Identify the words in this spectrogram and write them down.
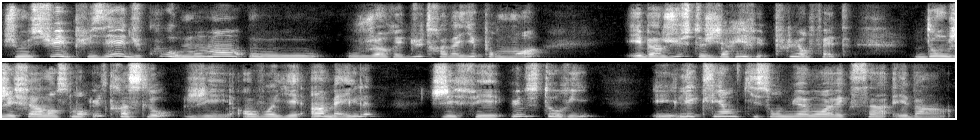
Je me suis épuisée et du coup au moment où, où j'aurais dû travailler pour moi, et eh ben juste j'y arrivais plus en fait. Donc j'ai fait un lancement ultra slow, j'ai envoyé un mail, j'ai fait une story, et les clientes qui sont venues à moi avec ça, eh ben,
